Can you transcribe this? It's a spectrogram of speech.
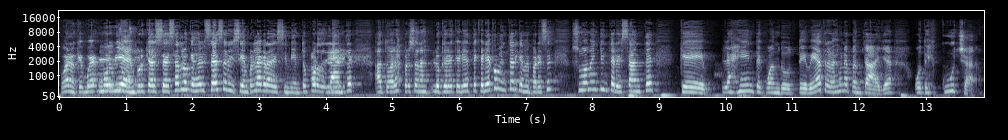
Bueno, que bu- muy bien, porque al César lo que es del César y siempre el agradecimiento por Así delante a todas las personas. Lo que le quería, te quería comentar que me parece sumamente interesante que la gente cuando te ve a través de una pantalla o te escucha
